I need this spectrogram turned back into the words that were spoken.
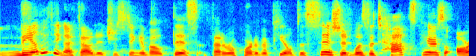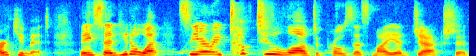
The other thing I found interesting about this Federal Court of Appeal decision was the taxpayers' argument. They said, you know what, CRA took too long to process my objection.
